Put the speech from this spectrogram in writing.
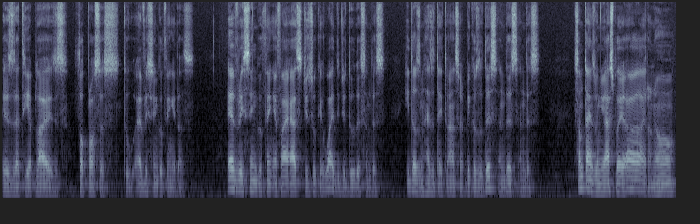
is that he applies thought process to every single thing he does. Every single thing. If I ask Jiizuke, why did you do this and this, he doesn't hesitate to answer because of this and this and this. Sometimes when you ask player, oh, I don't know,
